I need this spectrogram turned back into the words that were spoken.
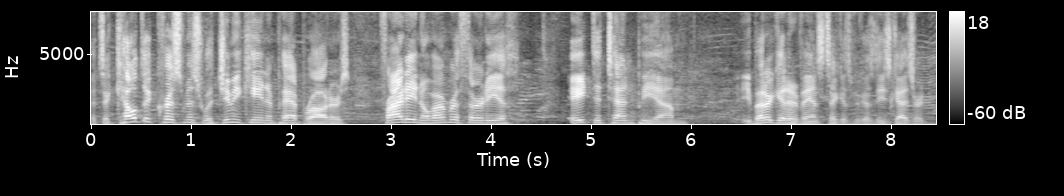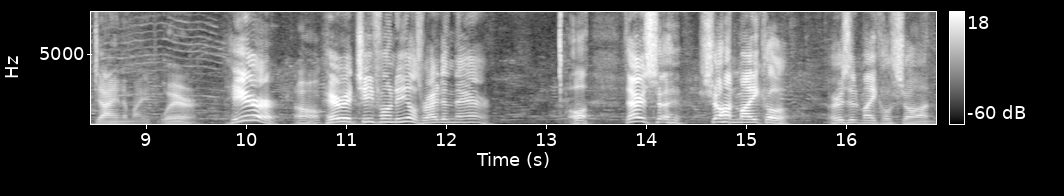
It's a Celtic Christmas with Jimmy Keane and Pat Broaders, Friday, November 30th, 8 to 10 p.m. You better get advance tickets because these guys are dynamite. Where? Here. Oh, okay. Here at Chief O'Neill's, right in there. Oh, there's uh, Sean Michael. Or is it Michael Sean?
